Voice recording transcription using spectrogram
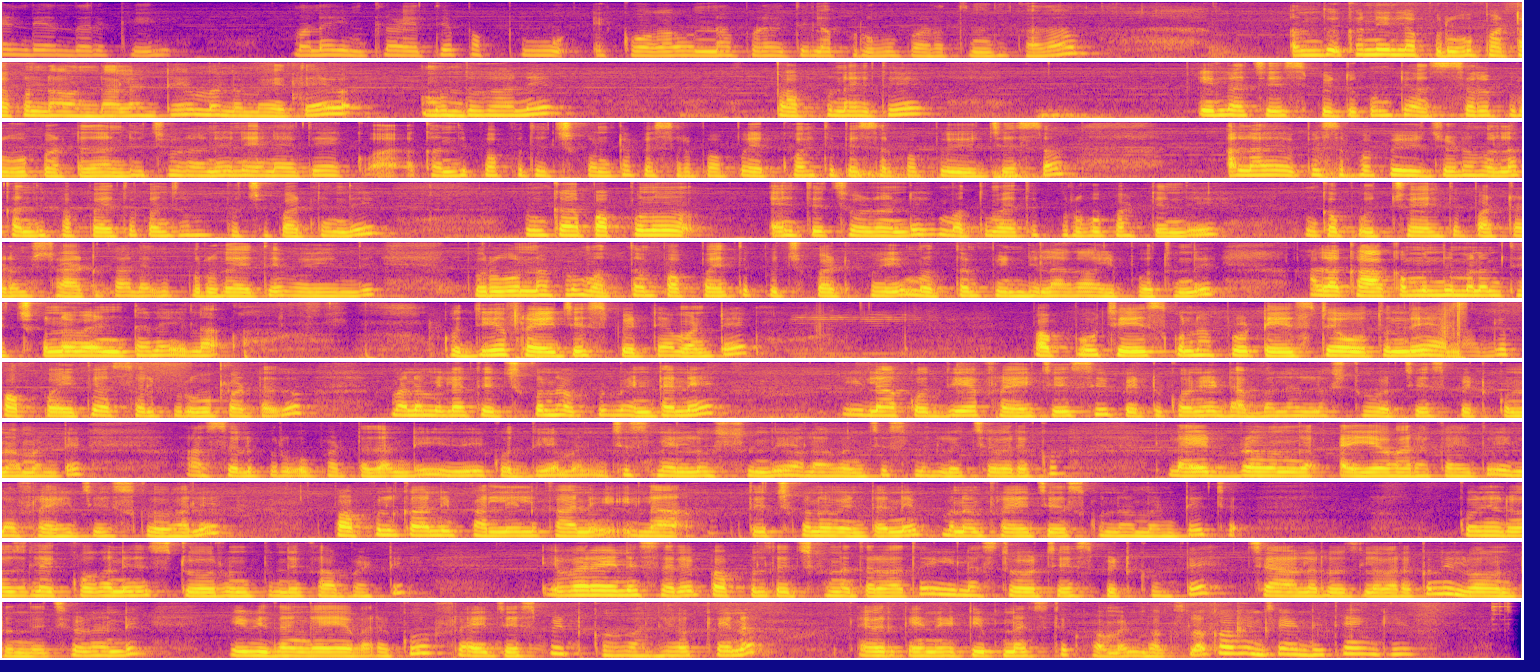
Hi అండి అందరికీ. మన ఇంట్లో అయితే పప్పు ఎక్కువగా ఉన్నప్పుడు అయితే ఇలా పురుగు పడుతుంది కదా. అందుకని ఇలా పురుగు పట్టకుండా ఉండాలంటే మనమైతే ముందుగానే పప్పునైతే ఇలా చేసి పెట్టుకుంటే అస్సలు పురుగు పట్టదండి. చూడండి నేనైతే ఎక్కువ కందిపప్పు తెచ్చుకుంటా. పెసరపప్పు ఎక్కువ అయితే పెసరపప్పు యూజ్ చేస్తాం. అలా పెసరపప్పు యూజ్ చేయడం వల్ల కందిపప్పు అయితే కొంచెం పుచ్చు పట్టింది. ఇంకా పప్పును అయితే చూడండి మొత్తం అయితే పురుగు పట్టింది. ఇంకా పుచ్చు అయితే పట్టడం స్టార్ట్ కాలేదు పురుగు అయితే పోయింది. పురుగు ఉన్నప్పుడు మొత్తం పప్పు అయితే పుచ్చు పట్టిపోయి మొత్తం పిండిలాగా అయిపోతుంది. అలా కాకముందు మనం తెచ్చుకున్న వెంటనే ఇలా కొద్దిగా ఫ్రై చేసి పెట్టామంటే పప్పు చేసుకున్నప్పుడు టేస్టే అవుతుంది. అలాగే పప్పు అయితే అస్సలు పురుగు పట్టదు. మనం ఇలా తెచ్చుకున్నప్పుడు వెంటనే ఇలా కొద్దిగా ఫ్రై చేసి పెట్టుకొని డబ్బాలలో స్టోర్ చేసి పెట్టుకున్నామంటే అస్సలు పురుగు పట్టదండి. ఇది కొద్దిగా మంచి స్మెల్ వస్తుంది. అలా మంచి స్మెల్ వచ్చే వరకు లైట్ బ్రౌన్గా అయ్యే వరకు అయితే ఇలా ఫ్రై చేసుకోవాలి. పప్పులు కానీ పల్లీలు కానీ ఇలా తెచ్చుకున్న వెంటనే మనం ఫ్రై చేసుకున్నామంటే కొన్ని రోజులు ఎక్కువగానే స్టోర్ ఉంటుంది కాబట్టి ఎవరైనా సరే పప్పులు తెచ్చుకున్న తర్వాత ఇలా స్టోర్ చేసి పెట్టుకుంటే చాలా రోజుల వరకు నిల్వ ఉంటుంది. చూడండి ఈ విధంగా అయ్యే వరకు ఫ్రై చేసి పెట్టుకోవాలి. ఓకేనా? ఎవరికైనా టిప్ నచ్చితే కామెంట్ బాక్స్లో కామెంట్ చేయండి. Thank you.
